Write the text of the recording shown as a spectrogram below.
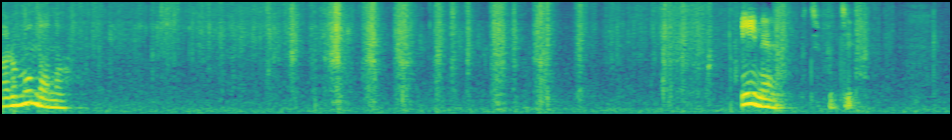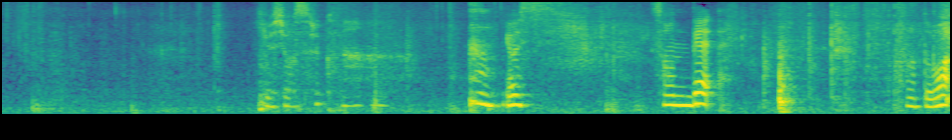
なるもんだないいねプチプチ優勝するかなよしそんであとは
